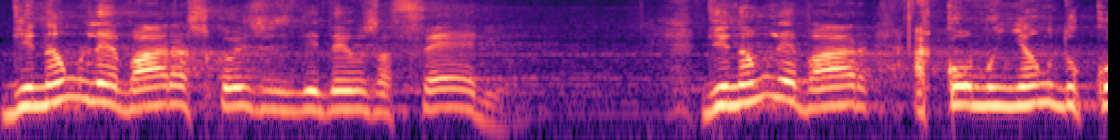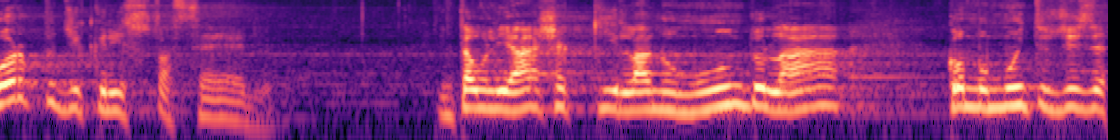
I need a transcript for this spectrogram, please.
de não levar as coisas de Deus a sério de não levar a comunhão do corpo de Cristo a sério. Então ele acha que lá no mundo, lá, como muitos dizem,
